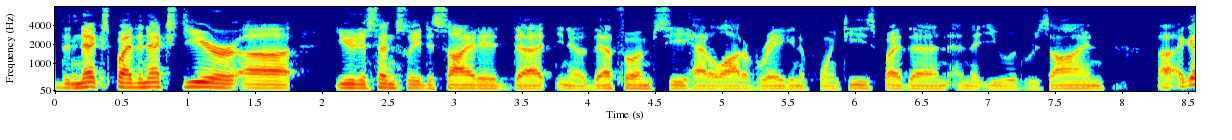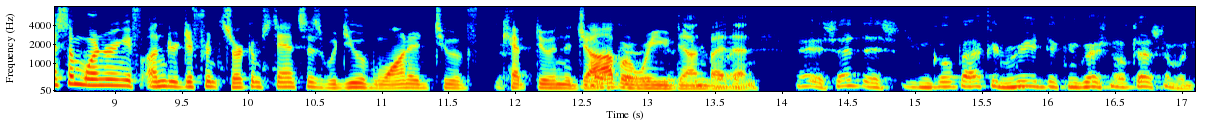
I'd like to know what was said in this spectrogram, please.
the next, by the next year, uh, you'd essentially decided that you know the FOMC had a lot of Reagan appointees by then, and that you would resign. Uh, I guess I'm wondering if, under different circumstances, would you have wanted to have kept doing the job, or were you done by then? I said this. You can go back and read the congressional testimony.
